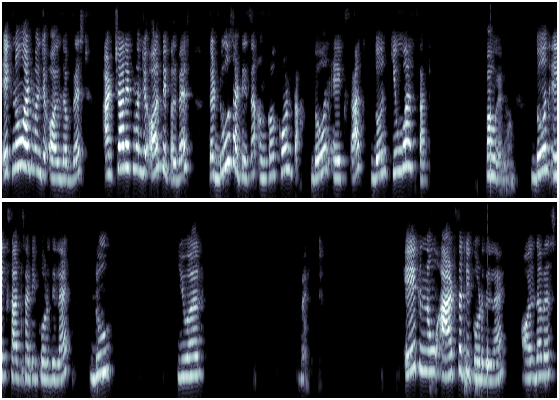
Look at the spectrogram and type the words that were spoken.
एक नऊ आठ म्हणजे ऑल द बेस्ट आठ चार एक म्हणजे ऑल पीपल बेस्ट तर डू साठीचा अंक कोणता? दोन एक सात दोन किंवा सात. पाहूया मग. दोन एक सात साठी कोड दिलाय. Do your best. एक नऊ आठसाठी कोड दिलाय. All the best.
